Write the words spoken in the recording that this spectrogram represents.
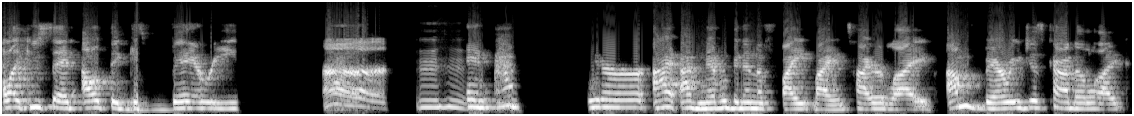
like you said, out there gets very, uh, mm-hmm. and I, I, I've never been in a fight my entire life. I'm very just kind of like,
